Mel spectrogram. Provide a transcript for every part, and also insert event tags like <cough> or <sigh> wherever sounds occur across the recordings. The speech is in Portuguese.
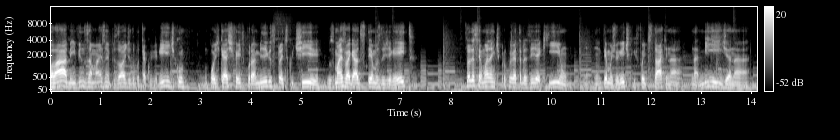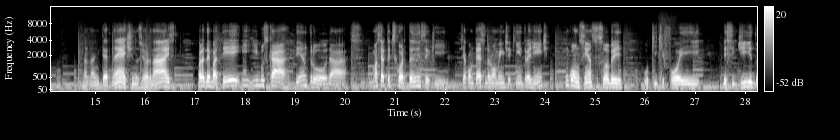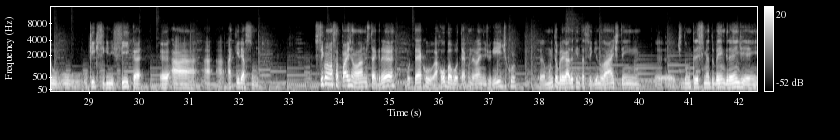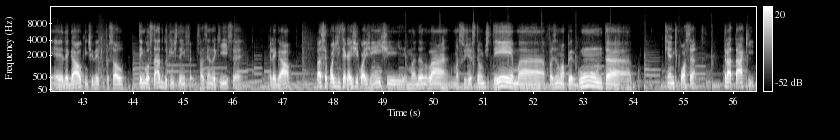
Olá, bem-vindos a mais um episódio do Boteco Jurídico, um podcast feito por amigos para discutir os mais variados temas do direito. Toda semana a gente procura trazer aqui um, um, um tema jurídico que foi destaque na, na mídia, na, na, na internet, nos jornais, para debater e, e, buscar, dentro da uma certa discordância que, que acontece normalmente aqui entre a gente, um consenso sobre o que, que foi decidido, o, o que, que significa é, a, a, aquele assunto. Sigam a nossa página lá no Instagram, boteco, arroba boteco jurídico. É, muito obrigado a quem está seguindo lá, a gente tem é, tido um crescimento bem grande, é, é, legal que a gente vê que o pessoal tem gostado do que a gente tem fazendo aqui, isso é, é legal. Lá você pode interagir com a gente, mandando lá uma sugestão de tema, fazendo uma pergunta que a gente possa tratar aqui.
